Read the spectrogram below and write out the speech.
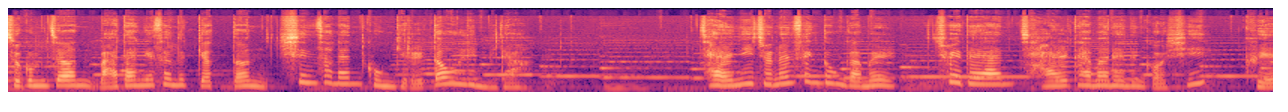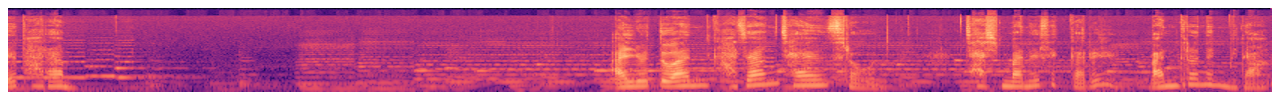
조금 전 마당에서 느꼈던 신선한 공기를 떠올립니다. 자연이 주는 생동감을 최대한 잘 담아내는 것이 그의 바람. 안료 또한 가장 자연스러운 자신만의 색깔을 만들어냅니다.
